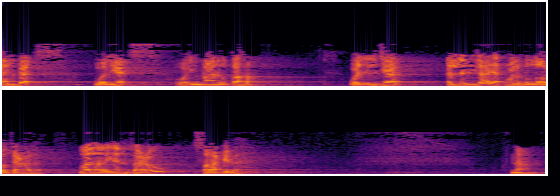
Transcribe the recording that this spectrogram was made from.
البأس واليأس وإيمان القهر والإلجاء الذي لا يقبله الله تعالى ولا ينفع صاحبه. نعم.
